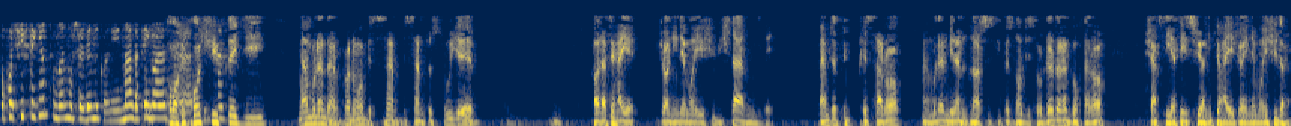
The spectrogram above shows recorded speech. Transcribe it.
با خودشیفتگی هم تو من مشاهده می‌کنین. من البته این خب خودشیفتگی معمولا در خانم‌ها به سمت, سمت سوی حالت هیجانی نمایشی بیشتر میره. و همینجاست که پسرها معمولا میرن نارسیستیک پرسونال دیسوردر دارن دخترها شخصیت ایستریانی که هیجانی نمایشی دارن.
